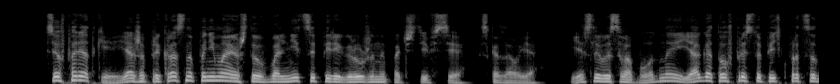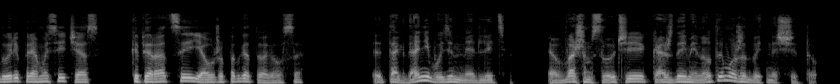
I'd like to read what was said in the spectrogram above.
— Все в порядке, я же прекрасно понимаю, что в больнице перегружены почти все, — сказал я. — Если вы свободны, я готов приступить к процедуре прямо сейчас. К операции я уже подготовился. — Тогда не будем медлить. В вашем случае каждая минута может быть на счету.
